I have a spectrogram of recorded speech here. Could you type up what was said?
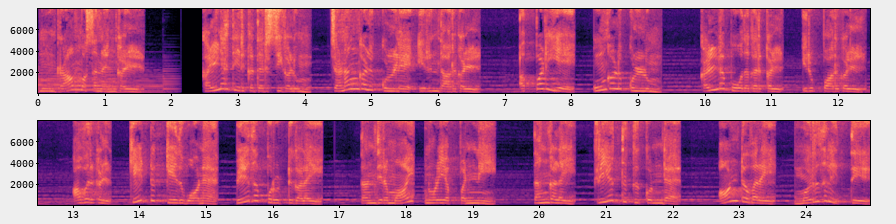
மூன்றாம் வசனங்கள். கள்ள தீர்க்கதரிசிகளும் ஜனங்களுக்குள்ளே இருந்தார்கள். அப்படியே உங்களுக்குள்ளும் கள்ள போதகர்கள் இருப்பார்கள். அவர்கள் கேட்டுக்கேதுவான வேத பொருட்டுகளை தந்திரமாய் நுழைய பண்ணி தங்களை கிரியத்துக்கு கொண்ட ஆண்டவரை மறுதலித்து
